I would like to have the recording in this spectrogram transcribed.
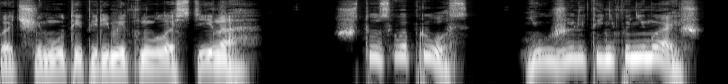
«Почему ты переметнулась, Тина?» «Что за вопрос? Неужели ты не понимаешь,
